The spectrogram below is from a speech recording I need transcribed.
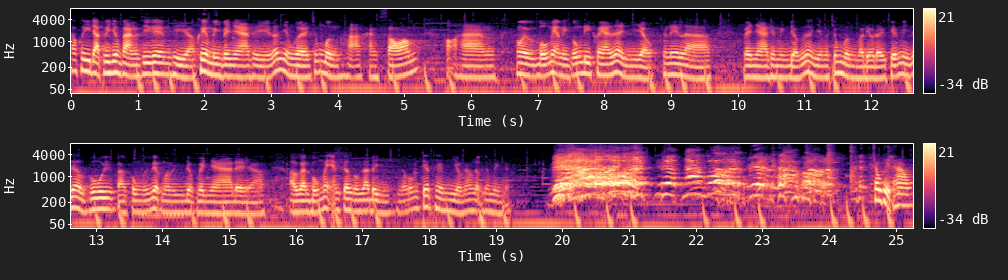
Sau khi đạt huy chương vàng SEA Games thì ờ, khi mà mình về nhà thì rất nhiều người đến chúc mừng họ hàng xóm họ hàng xong rồi bố mẹ mình cũng đi khoe rất là nhiều cho nên là về nhà thì mình được rất là nhiều người chúc mừng và điều đấy khiến mình rất là vui và cùng với việc mà mình được về nhà để ờ, ở gần bố mẹ ăn cơm cùng gia đình nó cũng tiếp thêm nhiều năng lượng cho mình nữa. Việt Nam vô địch! Việt Nam vô địch! Việt Nam vô địch! Trong thể thao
